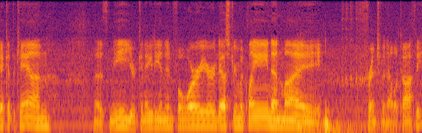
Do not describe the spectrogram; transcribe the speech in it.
Kick at the can. With me, your Canadian info warrior, Destry McLean, and my French vanilla coffee.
